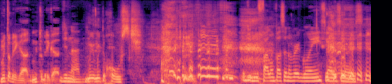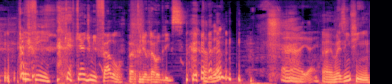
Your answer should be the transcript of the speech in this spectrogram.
Muito obrigado, muito obrigado. De nada. Mu- Muito host. De me falam passando vergonha, hein, senhoras e senhores. Enfim, Quem, quem é Jimmy Fallon perto de André Rodrigues? tá vendo? Ai, ai. É, mas enfim,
